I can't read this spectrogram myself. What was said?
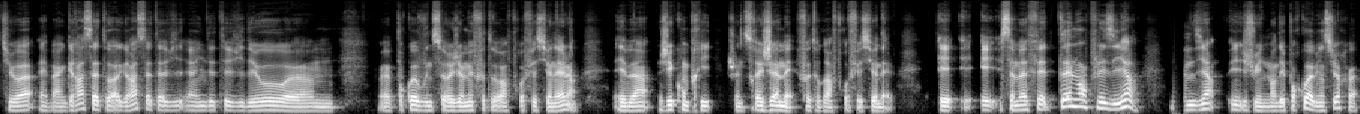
tu vois, et ben, grâce à toi, grâce à ta à une de tes vidéos, heu, pourquoi vous ne serez jamais photographe professionnel, et ben, j'ai compris, je ne serai jamais photographe professionnel». Et et et ça m'a fait tellement plaisir de me dire et je lui ai demandé pourquoi, bien sûr, quoi,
